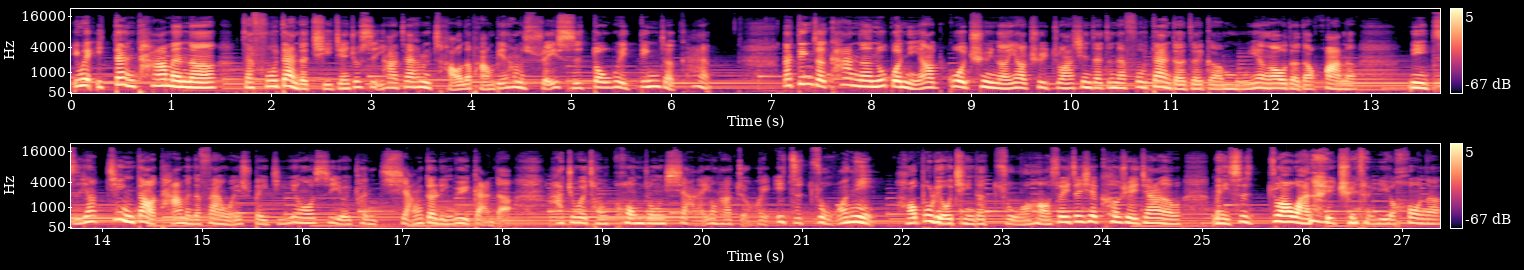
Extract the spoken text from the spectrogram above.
因为一旦他们呢在孵蛋的期间，就是他在他们巢的旁边，他们随时都会盯着看。那盯着看呢，如果你要过去呢，要去抓现在正在孵蛋的这个母燕鸥的的话呢？你只要进到他们的范围，北极燕鸥是有很强的领域感的，它就会从空中下来，用它嘴会一直啄你，毫不留情的啄哈。所以这些科学家呢，每次抓完了一群了以后呢，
